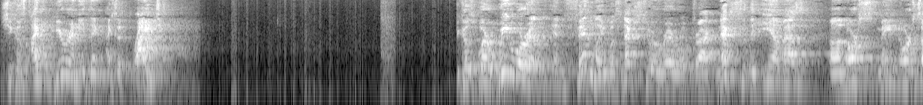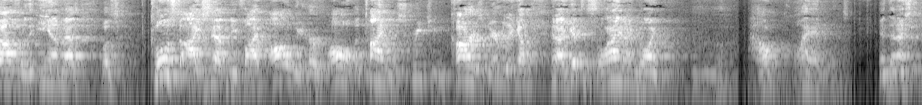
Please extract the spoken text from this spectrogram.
She goes, I don't hear anything. I said, right. Because where we were in, in Findlay was next to a railroad track, next to the EMS, uh, north, main north-south for the EMS, was close to I-75. All we heard all the time was screeching cars and everything else. And I get to Salina and I'm going, mm-hmm, how quiet it is. And then I said,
